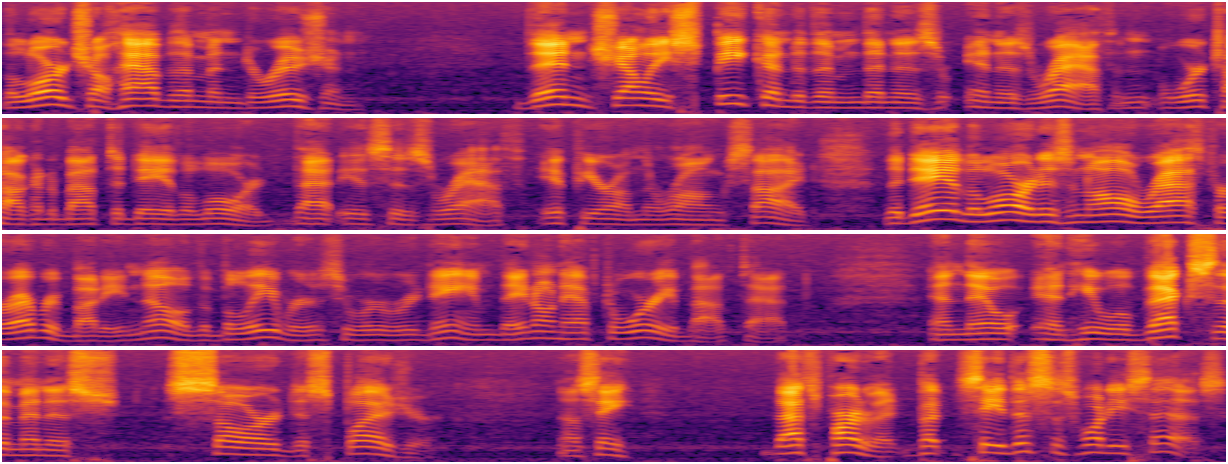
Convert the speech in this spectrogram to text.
the Lord shall have them in derision. Then shall he speak unto them his, in his wrath. And we're talking about the day of the Lord. That is his wrath, if you're on the wrong side. The day of the Lord isn't all wrath for everybody. No, the believers who were redeemed, they don't have to worry about that. And they'll and he will vex them in his sore displeasure. Now see, that's part of it. But see, this is what he says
